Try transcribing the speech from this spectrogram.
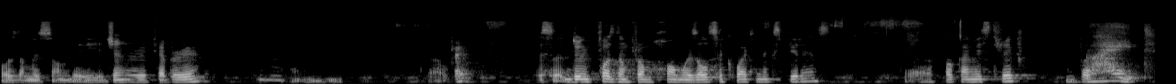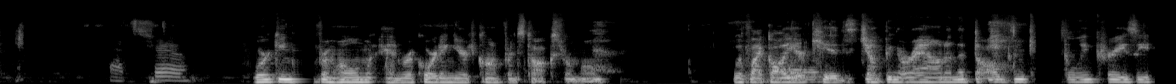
FOSDEM is on the January, February. Mhm. Okay. So doing FOSDEM from home was also quite an experience uh, for Kami Strip. But Right. That's true. Working from home and recording your conference talks from home with like all your kids jumping around and the dogs and kids going crazy.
